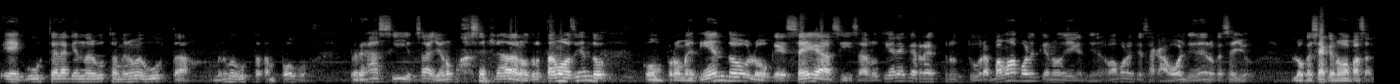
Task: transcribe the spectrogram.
Eh, guste a quien no le gusta, a mí no me gusta, a mí no me gusta tampoco, pero es así, o sea, yo no puedo hacer nada, nosotros estamos haciendo, comprometiendo lo que sea, si salud tiene que reestructurar, vamos a poner que no llegue el dinero, vamos a poner que se acabó el dinero, qué sé yo, lo que sea que no va a pasar.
